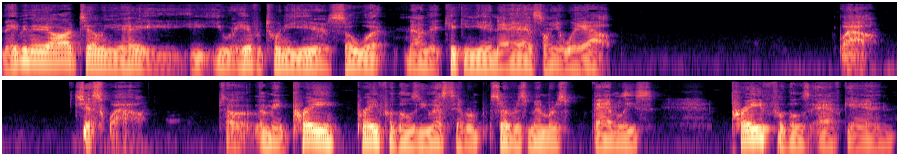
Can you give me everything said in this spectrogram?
maybe they are telling you, hey, you, you were here for 20 years. So what? Now they're kicking you in the ass on your way out. Wow. Just wow. So, I mean, pray, pray for those U.S. service members' families. Pray for those Afghan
